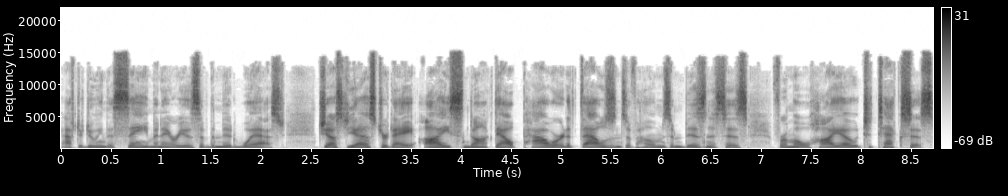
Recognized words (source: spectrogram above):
after doing the same in areas of the Midwest. Just yesterday, ice knocked out power to thousands of homes and businesses from Ohio to Texas.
